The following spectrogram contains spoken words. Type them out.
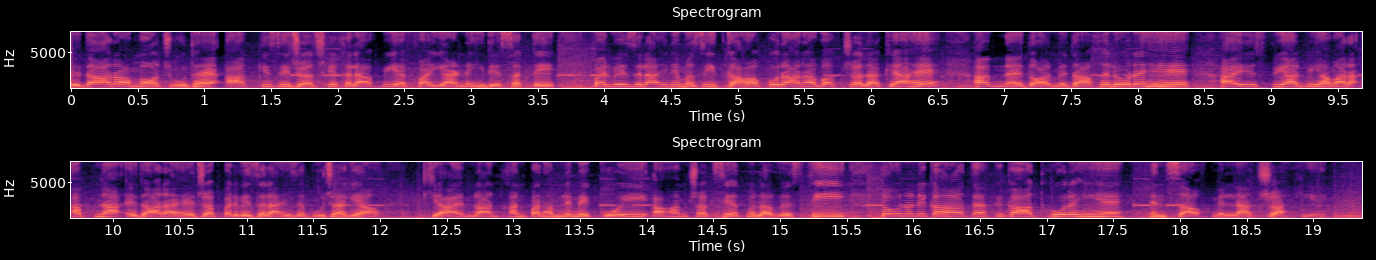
इदारा मौजूद है। आप किसी जज के खिलाफ भी एफआईआर नहीं दे सकते। परवेज इलाही ने मजीद कहा, पुराना वक्त चला क्या है? अब नए दौर में दाखिल हो रहे हैं। आईएसपीआर भी हमारा अपना इदारा है। जब परवेज इलाही से पूछा गया, क्या इमरान खान पर हमले में कोई अहम शख्सियत मुलविस थी? तो उन्होंने कहा, तहकीकात हो रही हैं। इंसाफ मिलना चाहिए।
